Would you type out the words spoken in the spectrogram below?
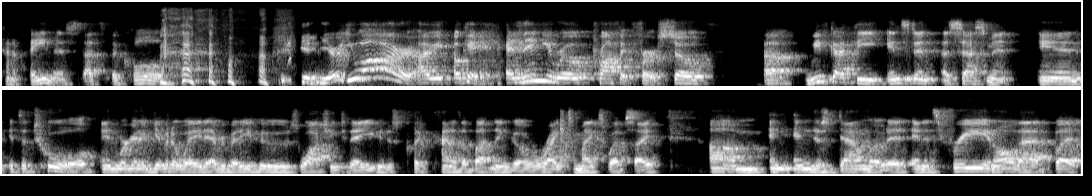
kind of famous. That's the cool. You're you are. I mean, okay. And then you wrote Profit First. So uh, we've got the instant assessment, and it's a tool, and we're going to give it away to everybody who's watching today. You can just click kind of the button and go right to Mike's website, um, and and just download it, and it's free and all that. But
